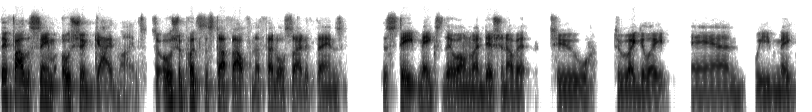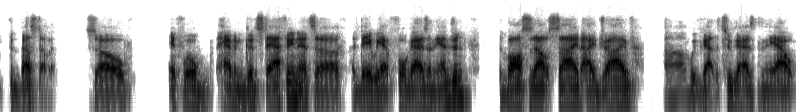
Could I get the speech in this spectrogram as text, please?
they follow the same OSHA guidelines. So OSHA puts the stuff out from the federal side of things. The state makes their own rendition of it to to regulate, and we make the best of it. So if we're having good staffing, it's a, a day we have four guys on the engine. The boss is outside. I drive. Uh, we've got the two guys in the out,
